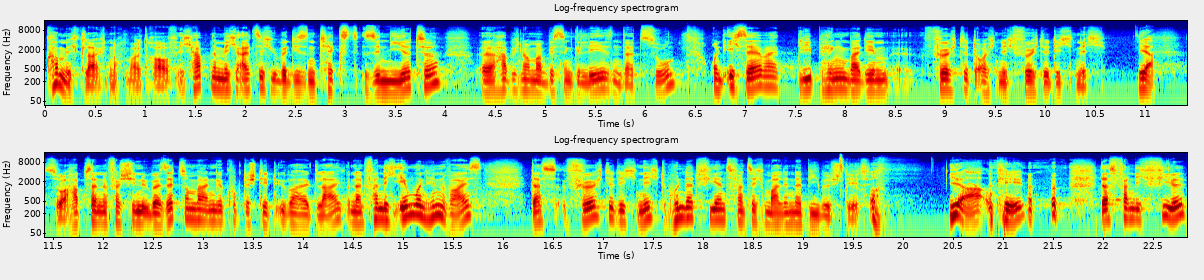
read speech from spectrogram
Komme ich gleich noch mal drauf. Ich habe nämlich, als ich über diesen Text sinnierte, äh, habe ich noch mal ein bisschen gelesen dazu. Und ich selber blieb hängen bei dem äh, Fürchtet euch nicht, fürchte dich nicht. Ja. So, habe es dann in verschiedenen Übersetzungen mal angeguckt, das steht überall gleich. Und dann fand ich irgendwo einen Hinweis, dass Fürchte dich nicht 124 Mal in der Bibel steht. Oh. Ja, okay. Das fand ich viel,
